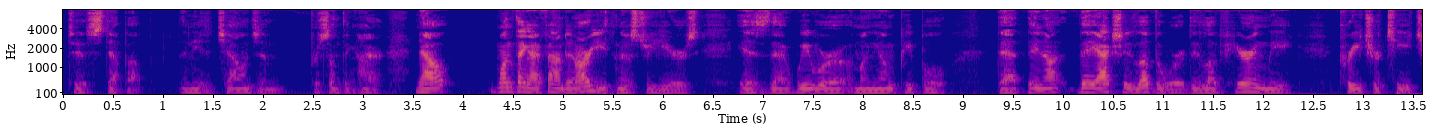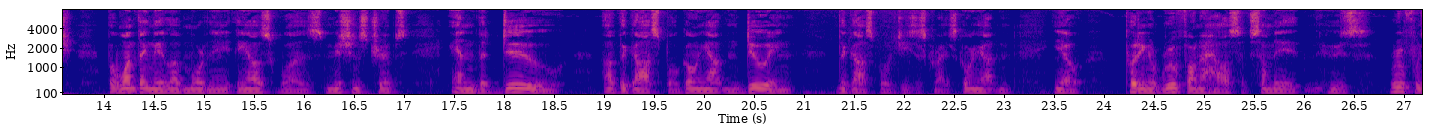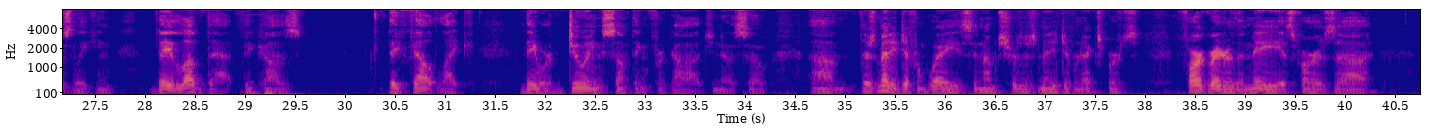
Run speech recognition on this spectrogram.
to step up. They need to challenge them for something higher. Now, one thing I found in our youth ministry years is that we were among young people that they not they actually love the word. They love hearing me preach or teach. But one thing they loved more than anything else was missions trips and the do of the gospel, going out and doing the gospel of Jesus Christ, going out and you know putting a roof on a house of somebody whose roof was leaking. They loved that because they felt like they were doing something for God, you know. So um, there's many different ways, and I'm sure there's many different experts, far greater than me, as far as uh,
